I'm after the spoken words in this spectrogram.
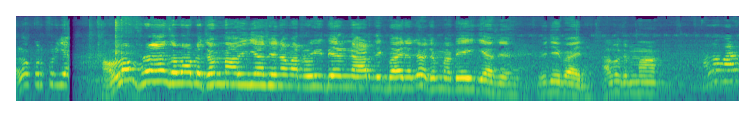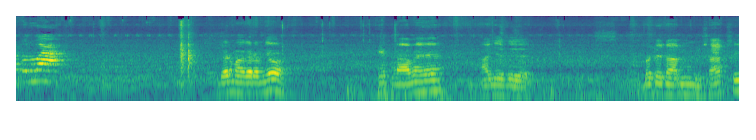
હલો કુરકુરિયા. હલો ફ્રેન્ડ્સ હવે આપણે જમવા આવી ગયા છે ને અમારા રોહીબેન ને હાર્દિકભાઈ ને જો જમવા બેસી ગયા છે. વિજયભાઈ હાલો જમવા. હલો વાળ કરવા. ગરમા ગરમ જો થેપલા આવે છે. આજે છે બટેટાનું શાક છે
